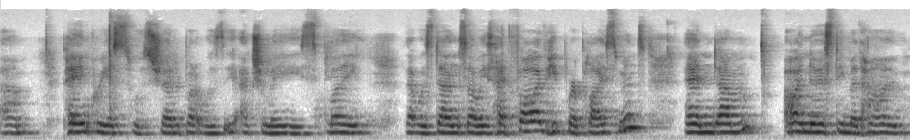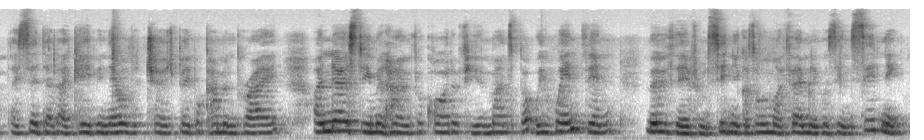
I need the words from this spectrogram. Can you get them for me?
um, pancreas was shattered, but it was actually his spleen that was done. So he's had five hip replacements and um, I nursed him at home. They said that I'd keep him there, all the church people come and pray. I nursed him at home for quite a few months, but we went then, moved there from Sydney because all my family was in Sydney.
